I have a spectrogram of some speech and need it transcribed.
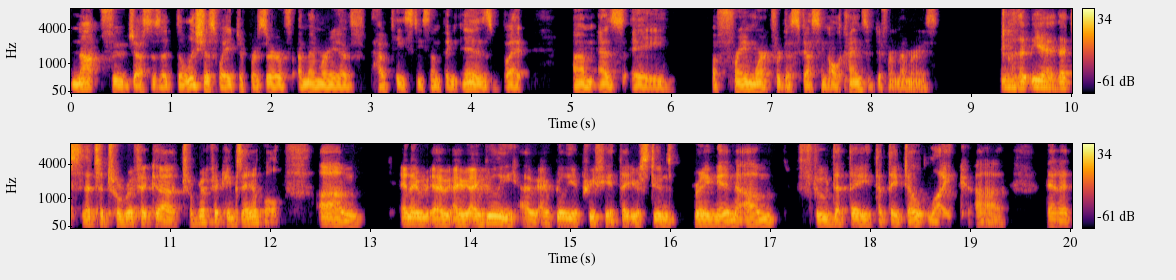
not food just as a delicious way to preserve a memory of how tasty something is but um, as a, a framework for discussing all kinds of different memories yeah, that's that's a terrific uh, terrific example. Um, and I, I, I really I, I, really appreciate that your students bring in um, food that they that they don't like uh, that it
